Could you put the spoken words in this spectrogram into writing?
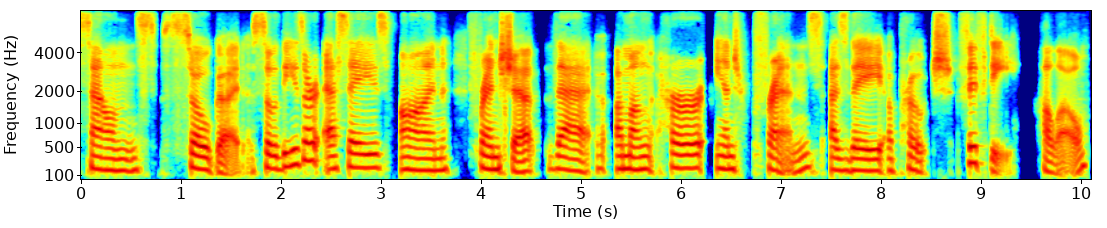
sounds so good. So these are essays on friendship that among her and her friends as they approach 50. Hello.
